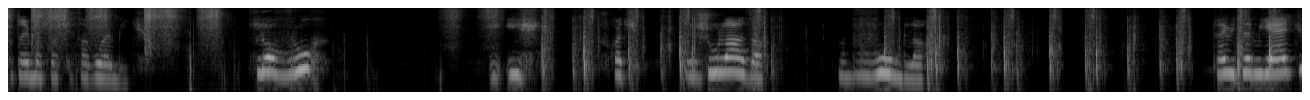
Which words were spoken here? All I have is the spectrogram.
Tutaj można się zagłębić. Kilo w ruch i iść szukać żulaza lub węgla. Tutaj widzę miedź.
